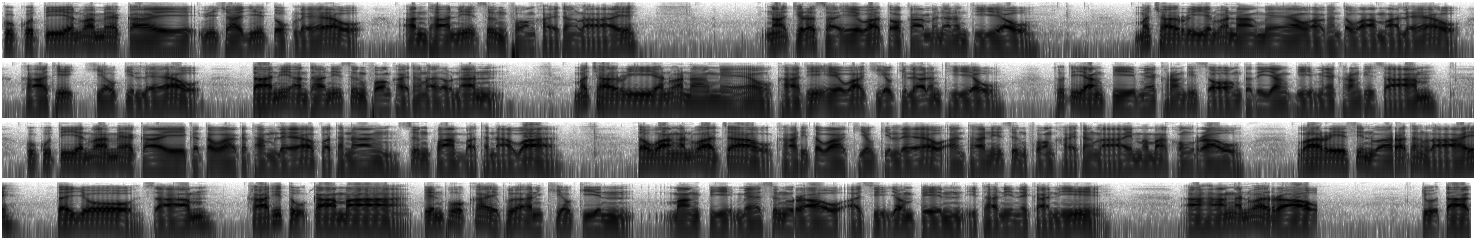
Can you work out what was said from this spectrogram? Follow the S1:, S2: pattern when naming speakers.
S1: กุกุเตียนว่าแม่ไก่วิชายิตกแล้ว อันธานิซึ่งฟองไข่ทั้งหลายณจิรสาเอวะต่อการไม่นานนั้นเทียว มัชาเรียนว่านางแมวอาคันตวามาแล้ว ขาที่เขียวกินแล้ว ตานี้อันธานี้ซึ่งฟองไข่ทั้งหลายเหล่านั้น มัชชารีอันว่านางแมว ขาที่เอวะเขียวกินแล้วนั่นเทียว ทุติยังปีแม้ครั้งที่สองตติยังปีแม้ครั้งที่สาม กุกุตียนว่าแม่ไก่กตวากระทำแล้วปัทนัง ซึ่งความปรารถนาว่าตะวังอันว่าเจ้าขาที่ตะวาเขียวกินแล้ว อันธานี้ซึ่งฟองไข่ทั้งหลายมะมะของเรา วาเรสิ้นวาระทั้งหลาย ตโยสามขาที่ตุกามา เป็นพวกไข้เพื่ออันเคี้ยวกิน มังปีแม้ซึ่งเราอาจสิย่อมเป็นอิธานิในการนี้ อาหารอันว่าเรา จุตา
